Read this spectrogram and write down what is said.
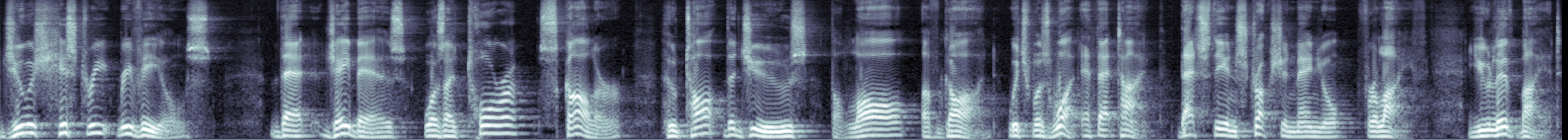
Jewish history reveals that Jabez was a Torah scholar who taught the Jews the law of God, which was what at that time? That's the instruction manual for life. You live by it.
